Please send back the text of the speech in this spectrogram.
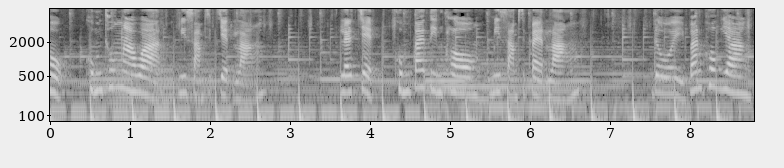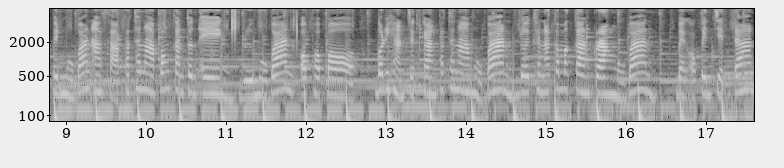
6. คุ้มทุ่งนาหวานมี 37 หลัง และ 7. คุ้มใต้ตีนคลองมี 38 หลัง โดยบ้านโคกยางเป็นหมู่บ้านอาสาพัฒนาป้องกันตนเอง หรือหมู่บ้านอพปบริหารจัดการพัฒนาหมู่บ้าน โดยคณะกรรมการกลางหมู่บ้าน แบ่งออกเป็น 7 ด้าน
